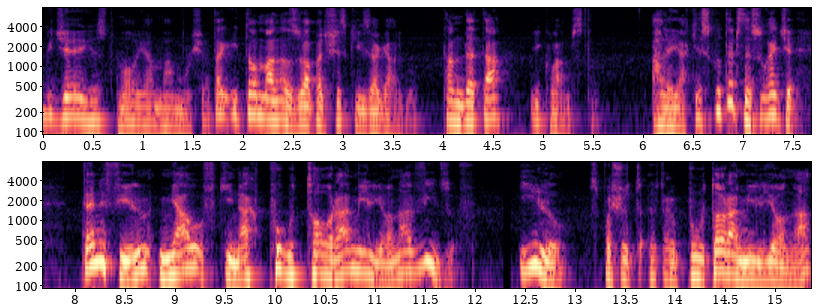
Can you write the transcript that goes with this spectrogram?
gdzie jest moja mamusia? Tak? I to ma nas złapać wszystkich za gardło. Tandeta i kłamstwo. Ale jakie skuteczne. Słuchajcie, ten film miał w kinach półtora miliona widzów. Ilu spośród tego półtora miliona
